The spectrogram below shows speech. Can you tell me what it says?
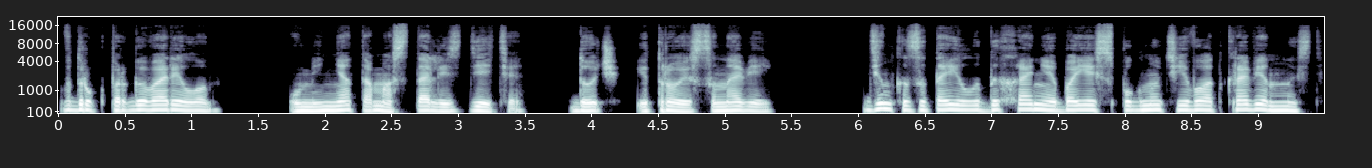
вдруг проговорил он. «У меня там остались дети, дочь и трое сыновей». Динка затаила дыхание, боясь спугнуть его откровенность.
